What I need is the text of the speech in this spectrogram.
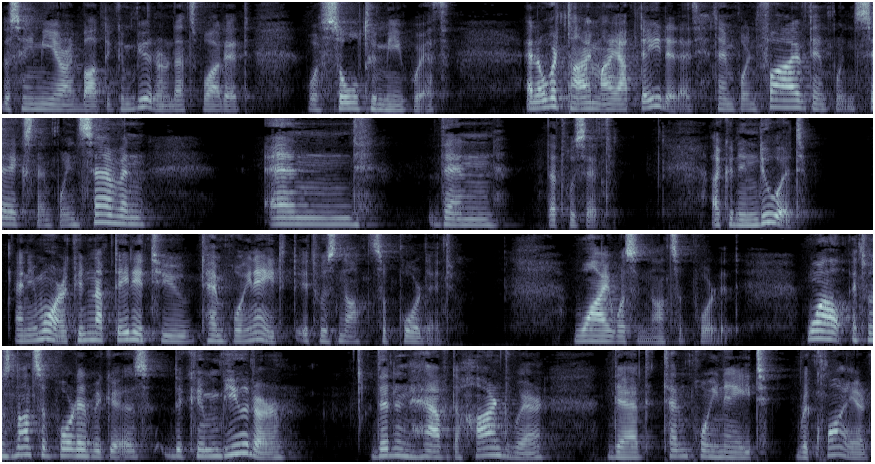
the same year I bought the computer. That's what it was sold to me with. And over time, I updated it 10.5, 10.6, 10.7, and then that was it. I couldn't do it anymore. I couldn't update it to 10.8. It was not supported. Why was it not supported? Well, it was not supported because the computer didn't have the hardware that 10.8 required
